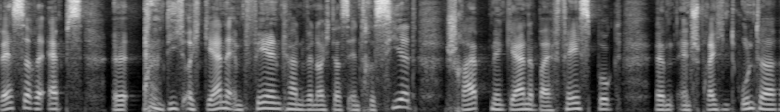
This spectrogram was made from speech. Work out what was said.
bessere Apps, äh, die ich euch gerne empfehlen kann, wenn euch das interessiert. Schreibt mir gerne bei Facebook ähm, entsprechend unter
